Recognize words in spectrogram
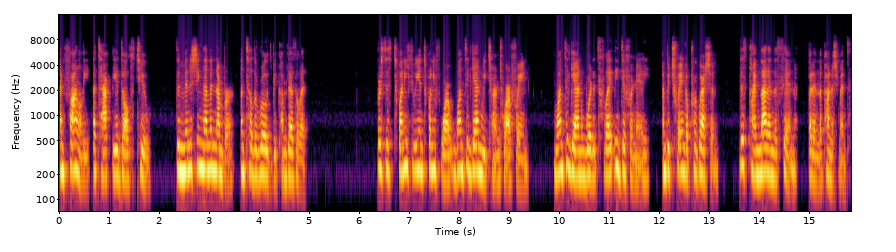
and finally attack the adults too, diminishing them in number until the roads become desolate. Verses 23 and 24 once again return to our frame, once again worded slightly differently and betraying a progression, this time not in the sin, but in the punishment.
